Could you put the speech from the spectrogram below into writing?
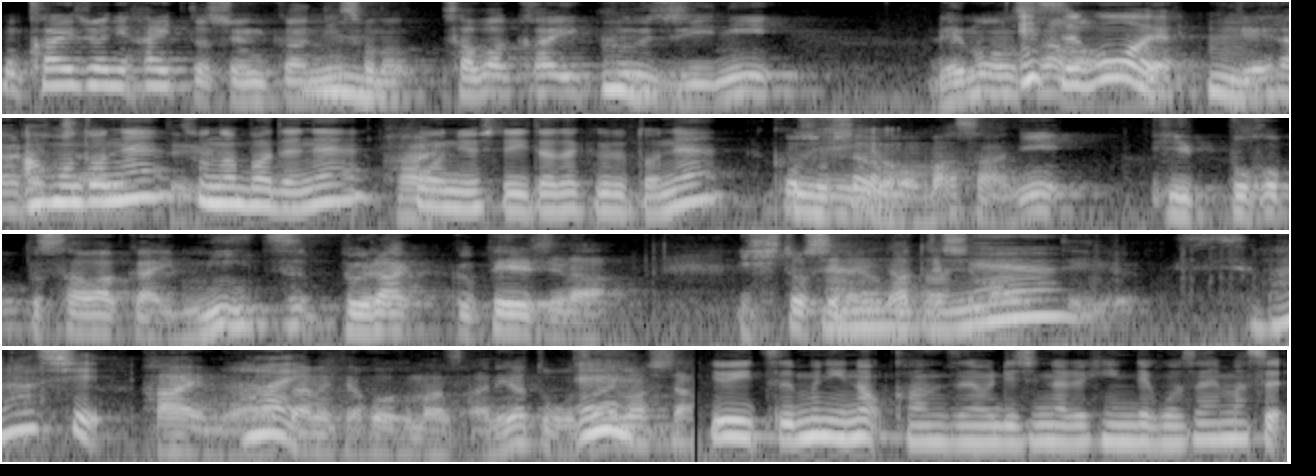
もう会場に入った瞬間にそのサバ海空時にレモンえサワーを、すごい、ねうん。入れられちゃうあ本当ね。その場でね、はい。購入していただけるとねもうそしたらもうをまさにヒップホップサワー界ミーツブラックページな一品になってしまうっていう、素晴らしい。はいもうはい。改めてホフマンさんありがとうございました、ええ唯一無二の完全オリジナル品でございます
